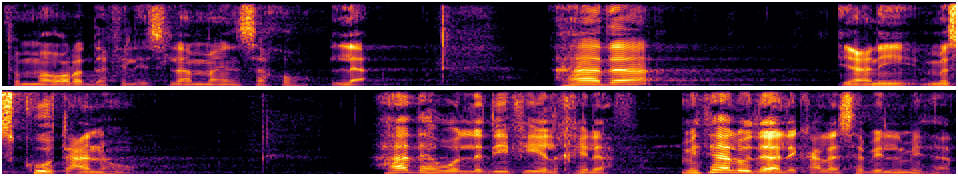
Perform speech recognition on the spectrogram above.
ثم ورد في الإسلام ما ينسخه؟ لا. هذا يعني مسكوت عنه. هذا هو الذي فيه الخلاف. مثال ذلك على سبيل المثال.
